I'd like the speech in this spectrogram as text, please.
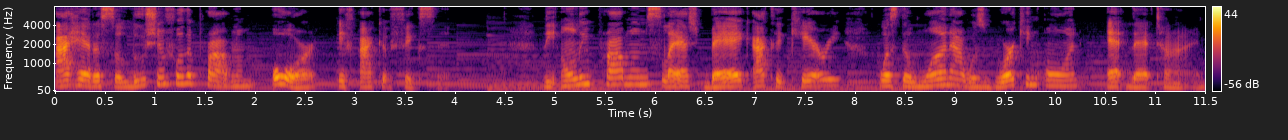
I had a solution for the problem or if I could fix it. The only problem slash bag I could carry was the one I was working on at that time.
